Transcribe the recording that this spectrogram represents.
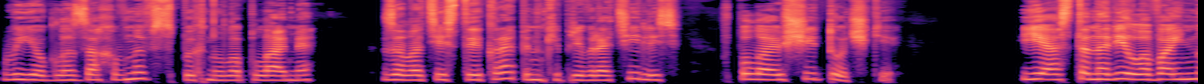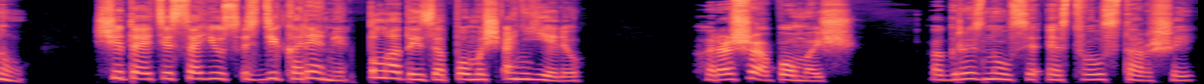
В ее глазах вновь вспыхнуло пламя. Золотистые крапинки превратились в пылающие точки. «Я остановила войну. Считайте союз с дикарями платой за помощь Аньелю». «Хороша помощь», — огрызнулся Эствол-старший.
